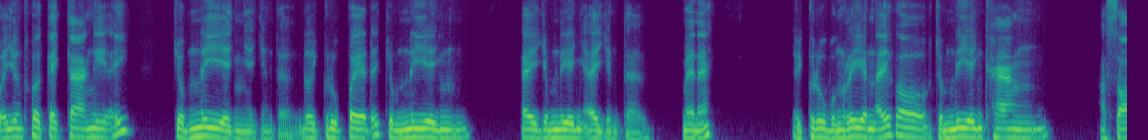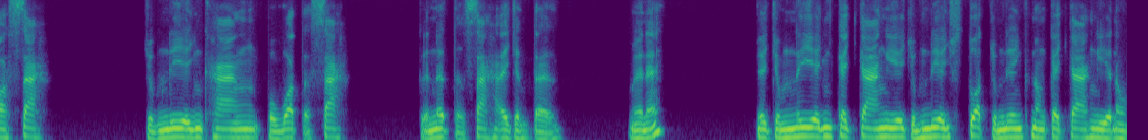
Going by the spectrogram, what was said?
បើយើងធ្វើកិច្ចការងារអីជំនាញអញ្ចឹងទៅដោយគ្រូពេទ្យជំនាញអីជំនាញអីចឹងទៅមែនទេដូចគ្រូបង្រៀនអីក៏ជំនាញខាងអក្សរសាស្ត្រជំនាញខាងប្រវត្តិសាស្ត្រគណិតសាស្ត្រអីចឹងទៅ មែនទេជាជំនាញកិច្ចការងារជំនាញស្ទាត់ជំនាញក្នុងកិច្ចការងារនោះ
